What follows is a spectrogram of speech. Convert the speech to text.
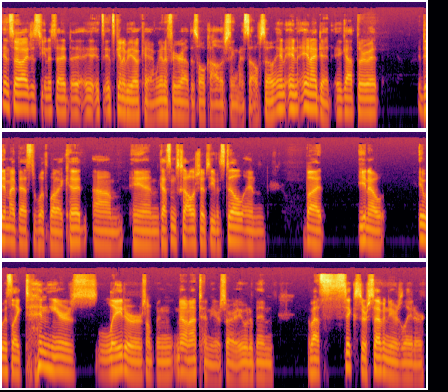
And so I just, you know, said uh, it's it's going to be okay. I'm going to figure out this whole college thing myself. So and and and I did. It got through it. Did my best with what I could. Um, and got some scholarships even still. And but, you know, it was like 10 years later or something. No, not 10 years. Sorry, it would have been about six or seven years later.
